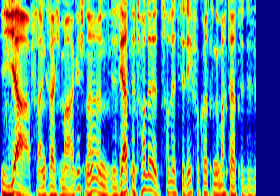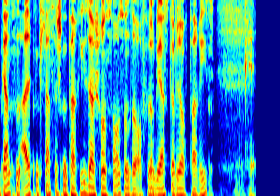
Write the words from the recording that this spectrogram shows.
Ja, Frankreich mag ich. Ne? Und sie hat eine tolle, tolle CD vor kurzem gemacht. Da hat sie diese ganzen alten klassischen Pariser Chansons und so aufgenommen. Die heißt glaube ich auch Paris. Okay.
